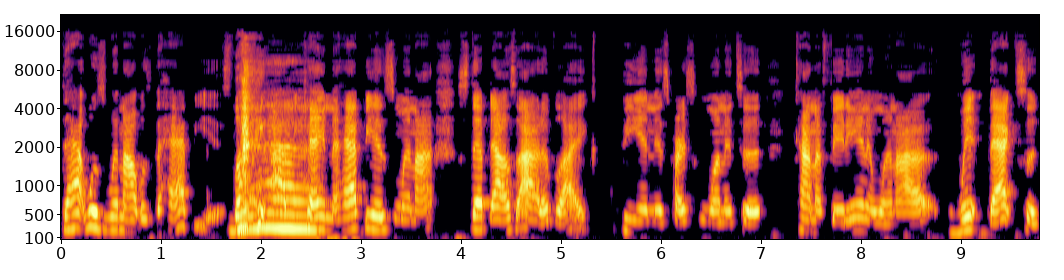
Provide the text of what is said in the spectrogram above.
that was when I was the happiest. Like yeah. I became the happiest when I stepped outside of like being this person who wanted to kind of fit in. And when I went back to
